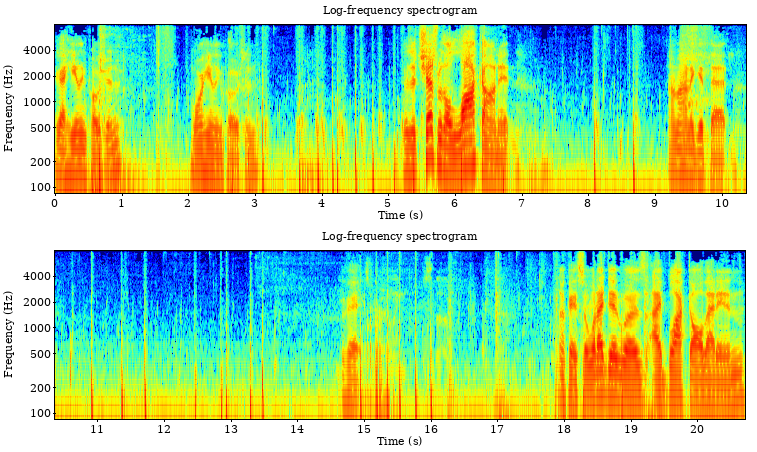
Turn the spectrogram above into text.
I got healing potion. More healing potion. There's a chest with a lock on it. I don't know how to get that. Okay. Okay, so what I did was I blocked all that in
